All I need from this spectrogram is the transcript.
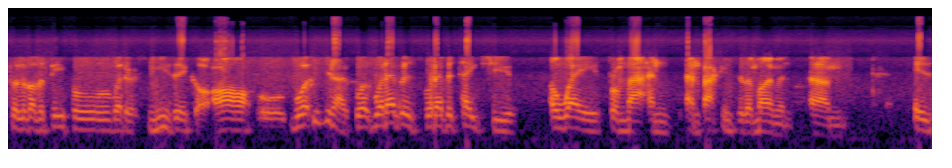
full of other people, whether it's music or art or what you know, whatever whatever takes you away from that and, and back into the moment um, is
